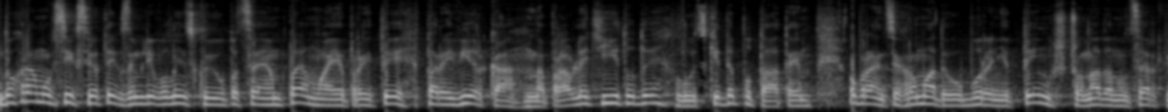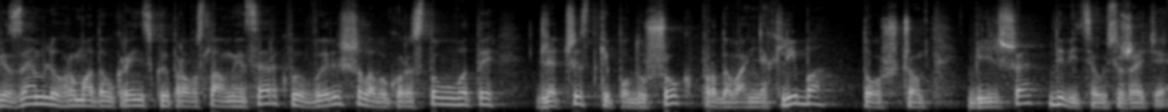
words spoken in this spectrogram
До храму всіх святих землі Волинської УПЦ МП має прийти перевірка. Направлять її туди луцькі депутати. Обранці громади обурені тим, що надану церкві землю громада Української православної церкви вирішила використовувати для чистки подушок, продавання хліба тощо. Більше дивіться у сюжеті.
